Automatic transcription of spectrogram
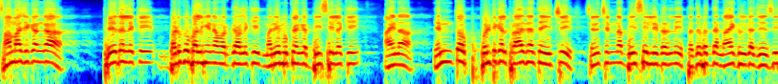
సామాజికంగా పేదలకి బడుగు బలహీన వర్గాలకి మరీ ముఖ్యంగా బీసీలకి ఆయన ఎంతో పొలిటికల్ ప్రాధాన్యత ఇచ్చి చిన్న చిన్న బీసీ లీడర్ని పెద్ద పెద్ద నాయకులుగా చేసి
